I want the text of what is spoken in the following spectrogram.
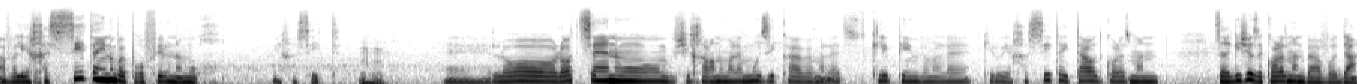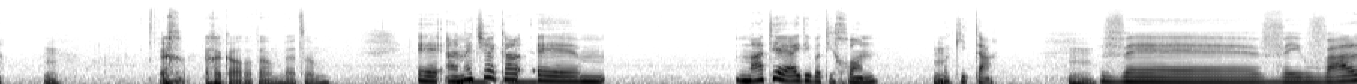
אבל יחסית היינו בפרופיל נמוך, יחסית. אה, לא, לא הוצאנו, שחררנו מלא מוזיקה ומלא קליפים ומלא, כאילו יחסית הייתה עוד כל הזמן, זה הרגיש שזה כל הזמן בעבודה. איך איך הכרת אותם בעצם? Uh, האמת שהכר... Uh, מתי היה איתי בתיכון, Mm. בכיתה. ו... ויובל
